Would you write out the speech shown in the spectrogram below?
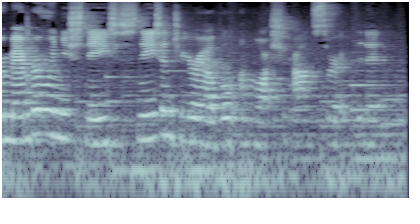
Remember when you sneeze, sneeze into your elbow and wash your hands throughout the day.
